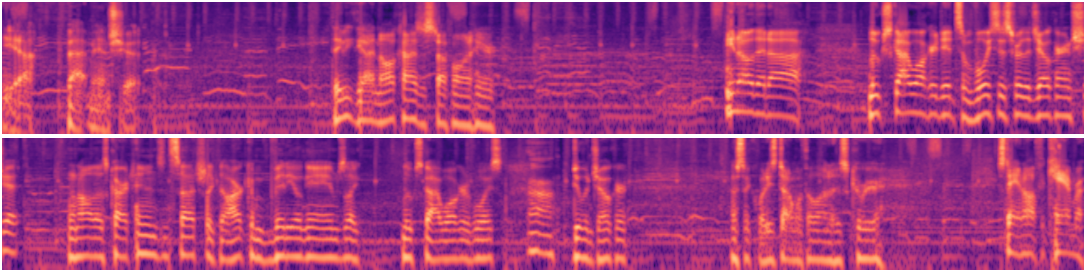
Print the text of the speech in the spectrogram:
Yeah, Batman shit. They be gotten all kinds of stuff on here. You know that uh Luke Skywalker did some voices for the Joker and shit on all those cartoons and such, like the Arkham video games, like Luke Skywalker's voice. Uh, doing Joker. That's like what he's done with a lot of his career. Staying off the camera.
